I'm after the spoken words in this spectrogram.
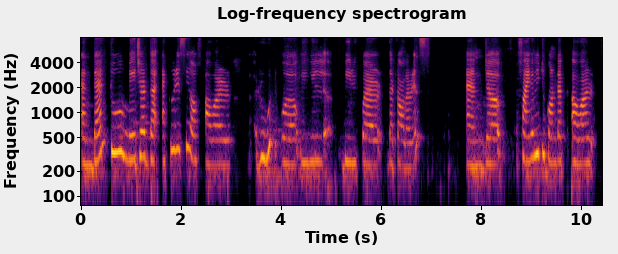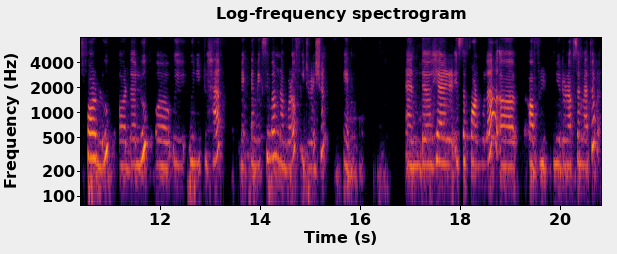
And then to measure the accuracy of our root, uh, we will be require the tolerance. And uh, finally, to conduct our for loop or the loop, uh, we, we need to have a maximum number of iteration n. And uh, here is the formula uh, of Newton-Raphson method.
